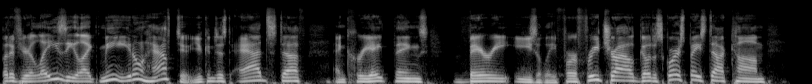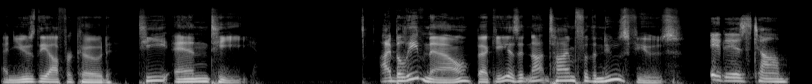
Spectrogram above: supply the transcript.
But if you're lazy like me, you don't have to. You can just add stuff and create things very easily. For a free trial, go to squarespace.com and use the offer code TNT. I believe now, Becky, is it not time for the news fuse? It is, Tom.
